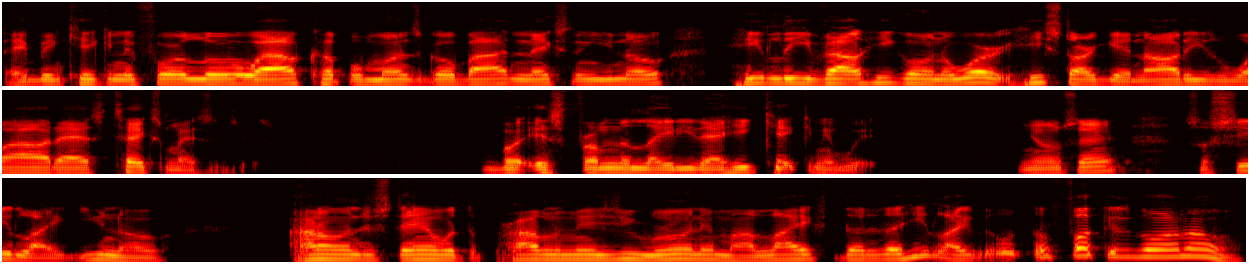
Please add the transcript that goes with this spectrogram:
they've been kicking it for a little while. couple months go by. Next thing you know, he leave out. He going to work. He start getting all these wild ass text messages, but it's from the lady that he kicking it with. You know what I'm saying? So she like, you know, I don't understand what the problem is. You ruining my life. Da, da, da. He like, what the fuck is going on?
